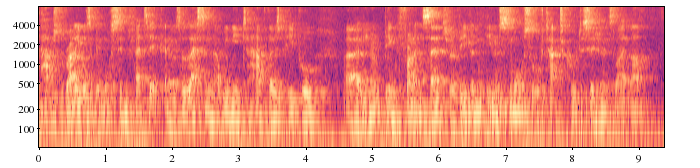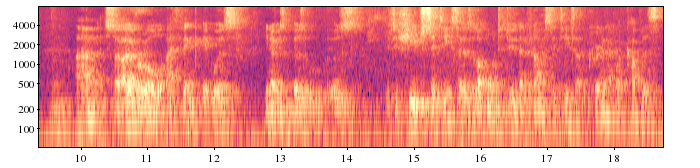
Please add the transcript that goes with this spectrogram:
perhaps the rally was a bit more synthetic, and it was a lesson that we need to have those people, uh, you know, being front and center of even even small sort of tactical decisions like that. Um, so overall, I think it was, you know, it was, it was, it was it's a huge city, so there's a lot more to do than in other cities that the Courier Network covers.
